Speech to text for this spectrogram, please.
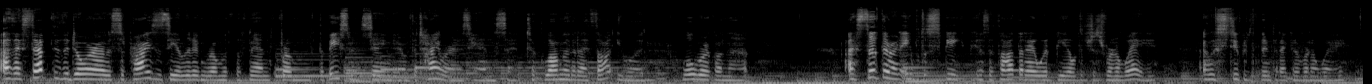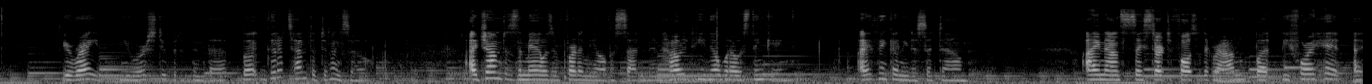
As I stepped through the door, I was surprised to see a living room with the man from the basement standing there with a timer in his hand. Said, "Took longer than I thought you would. We'll work on that." I stood there unable to speak because I thought that I would be able to just run away. I was stupid to think that I could run away. You're right, you were stupid to think that, but good attempt at doing so. I jumped as the man was in front of me all of a sudden, and how did he know what I was thinking? I think I need to sit down. I announce as I start to fall to the ground, but before I hit, I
